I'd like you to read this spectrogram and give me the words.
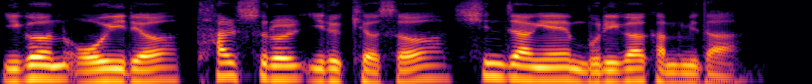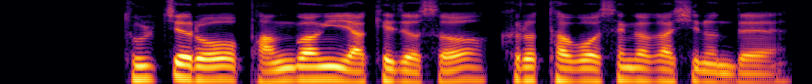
이건 오히려 탈수를 일으켜서 신장에 무리가 갑니다. 둘째로 방광이 약해져서 그렇다고 생각하시는데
